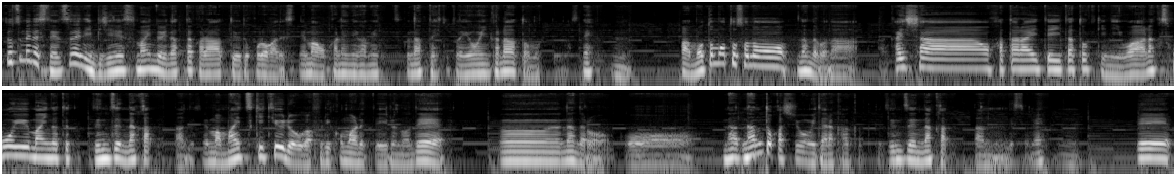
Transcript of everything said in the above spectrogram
一つ目ですね、常にビジネスマインドになったからというところがですね、まあお金がめつくなった一つの要因かなと思っていますね。うん。まあ、もともとその、なんだろうな、会社を働いていた時には、なんかそういうマインドって全然なかったんですね。まあ、毎月給料が振り込まれているので、うーん、なんだろう、こう、な、なんとかしようみたいな感覚って全然なかったんですよね。うん。で、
